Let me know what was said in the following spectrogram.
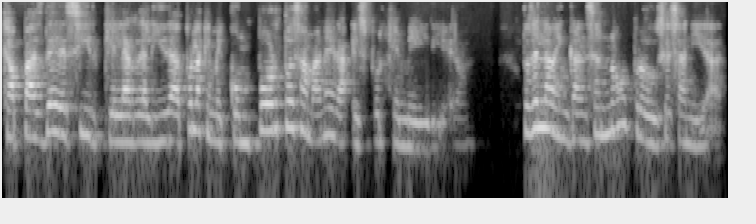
capaz de decir que la realidad por la que me comporto de esa manera es porque me hirieron. Entonces la venganza no produce sanidad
